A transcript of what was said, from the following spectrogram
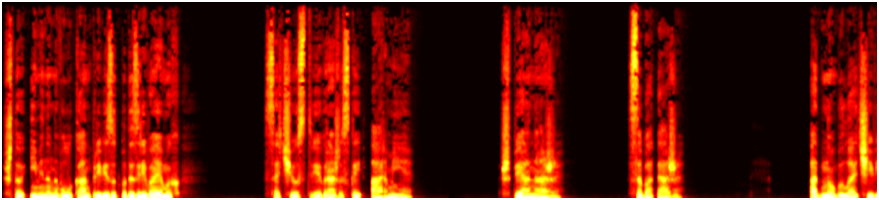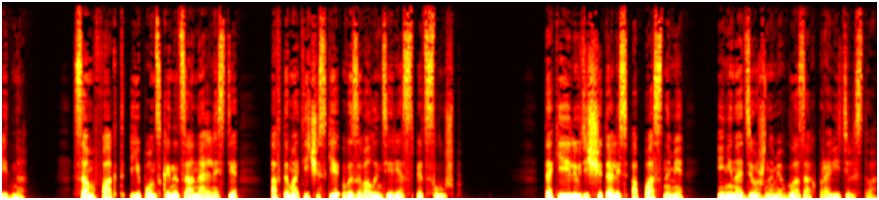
что именно на вулкан привезут подозреваемых в сочувствии вражеской армии, шпионаже, саботаже. Одно было очевидно. Сам факт японской национальности автоматически вызывал интерес спецслужб. Такие люди считались опасными и ненадежными в глазах правительства.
